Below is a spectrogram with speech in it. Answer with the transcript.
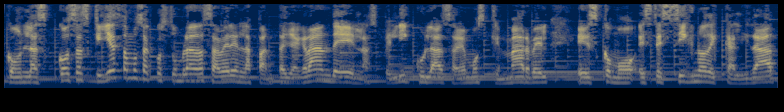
con las cosas que ya estamos acostumbrados a ver en la pantalla grande, en las películas, sabemos que Marvel es como este signo de calidad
